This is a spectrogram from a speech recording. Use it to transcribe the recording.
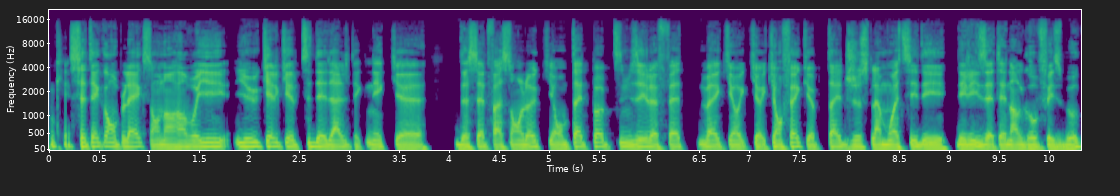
Ok. C'était complexe. On a renvoyé, il y a eu quelques petits dédales techniques, euh, de cette façon-là qui ont peut-être pas optimisé le fait ben, qui, ont, qui, qui ont fait que peut-être juste la moitié des, des leads étaient dans le groupe Facebook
